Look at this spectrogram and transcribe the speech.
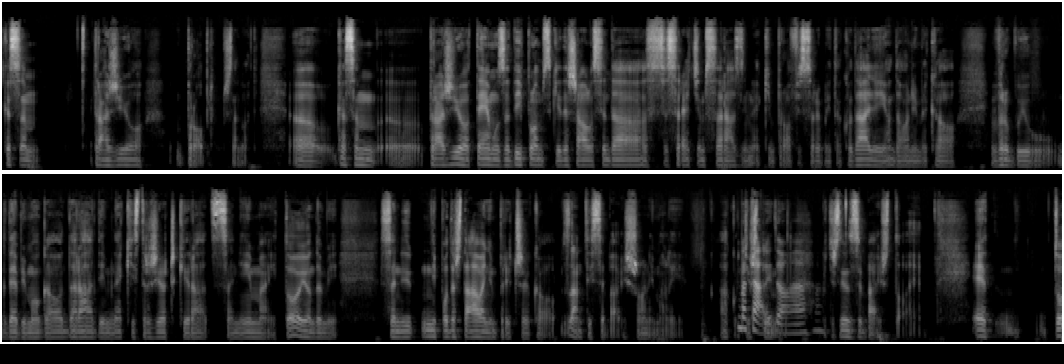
kad sam tražio problem, šta god. Uh, kad sam uh, tražio temu za diplomski, dešavalo se da se srećem sa raznim nekim profesorima i tako dalje i onda oni me kao vrbuju gde bi mogao da radim neki istraživački rad sa njima i to i onda mi sa ni, ni podaštavanjem pričaju kao, znam ti se baviš onim, ali ako ćeš, tim, to, ako ćeš tim da se baviš, to je. E, to,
